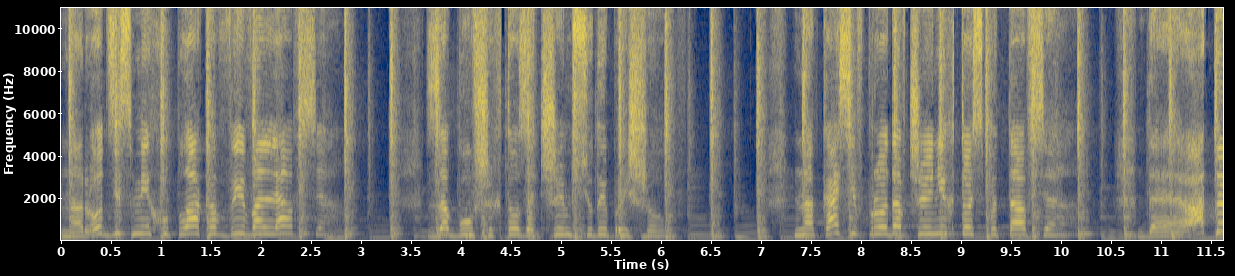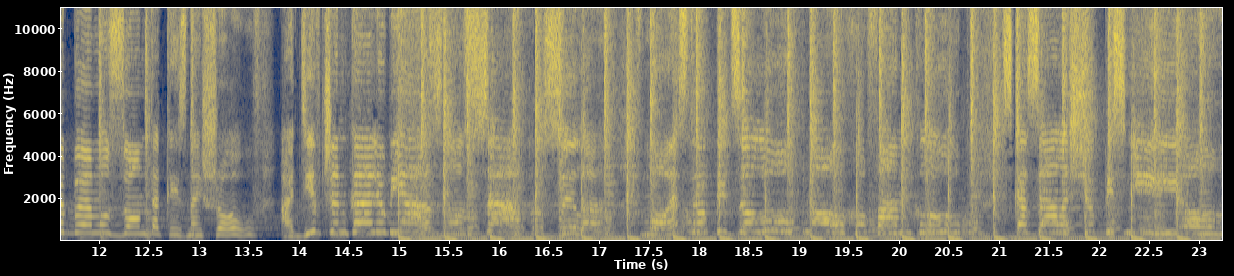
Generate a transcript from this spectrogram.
Народ зі сміху плакав і валявся, забувши, хто за чим сюди прийшов. На касі в продавчині хтось питався, де а тебе музон такий знайшов. А дівчинка люб'язно запросила в моестро підзалупного фан-клуб. Сказала, що пісні його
